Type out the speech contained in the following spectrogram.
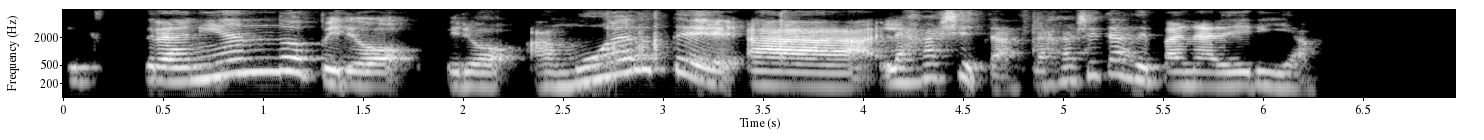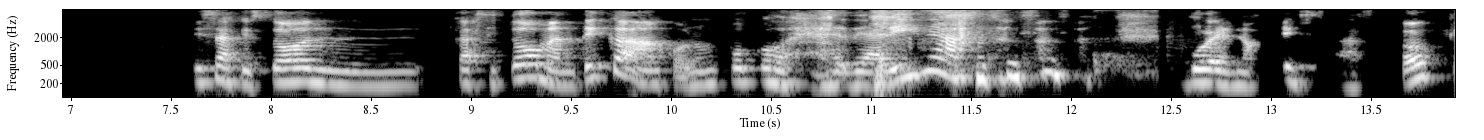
extrañando, pero, pero a muerte, a las galletas, las galletas de panadería esas que son casi todo manteca con un poco de, harina. bueno, esas. Ok.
